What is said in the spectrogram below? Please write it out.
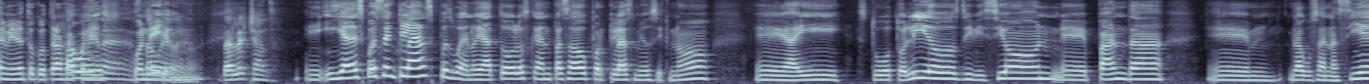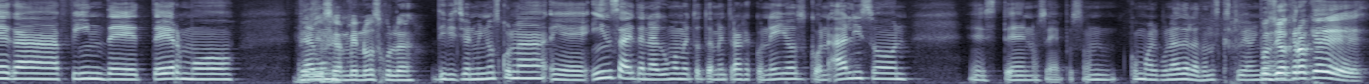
También me tocó trabajar Está con buena, ellos. Con ellos. ¿no? Dale chance. Y, y ya después en Class, pues bueno, ya todos los que han pasado por Class Music, ¿no? Eh, ahí estuvo Tolidos, División, eh, Panda, eh, La Gusana Ciega, Finde, Termo. algún- División minúscula. División minúscula, eh, Insight, en algún momento también trabajé con ellos, con Allison, este, no sé, pues son como algunas de las bandas que estuvieron. Pues ya. yo creo que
